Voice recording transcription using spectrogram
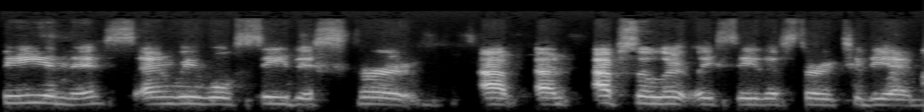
be in this and we will see this through uh, and absolutely see this through to the end.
